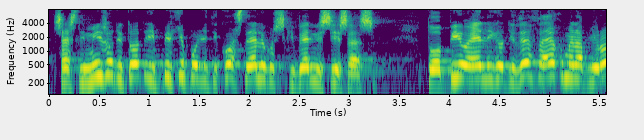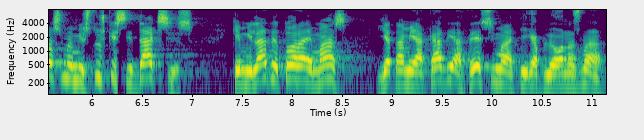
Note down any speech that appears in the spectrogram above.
Σας θυμίζω ότι τότε υπήρχε πολιτικός τέλεχος της κυβέρνησής σας, το οποίο έλεγε ότι δεν θα έχουμε να πληρώσουμε μισθούς και συντάξεις. Και μιλάτε τώρα εμάς για ταμιακά διαθέσιμα και για πλεόνασμα;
